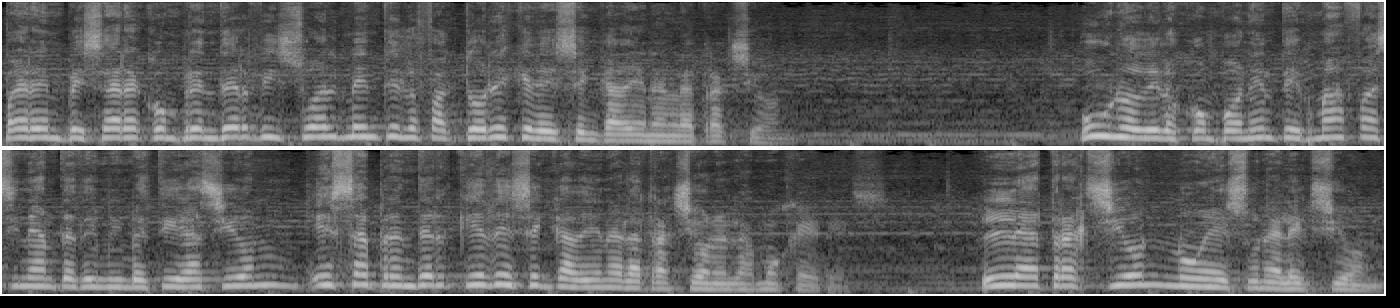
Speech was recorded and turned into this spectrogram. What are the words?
para empezar a comprender visualmente los factores que desencadenan la atracción. Uno de los componentes más fascinantes de mi investigación es aprender qué desencadena la atracción en las mujeres. La atracción no es una elección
